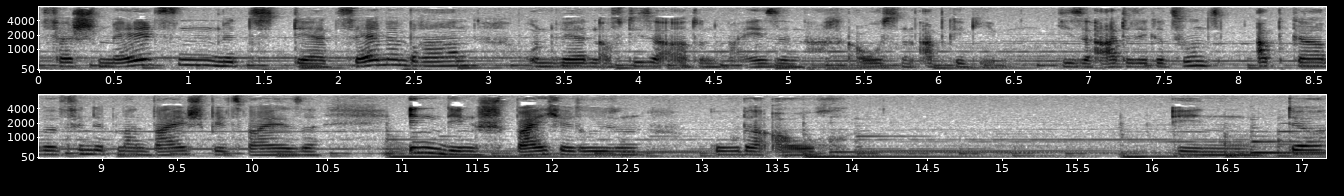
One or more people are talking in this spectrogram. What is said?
verschmelzen mit der Zellmembran und werden auf diese Art und Weise nach außen abgegeben. Diese Art der Sekretionsabgabe findet man beispielsweise in den Speicheldrüsen oder auch in der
